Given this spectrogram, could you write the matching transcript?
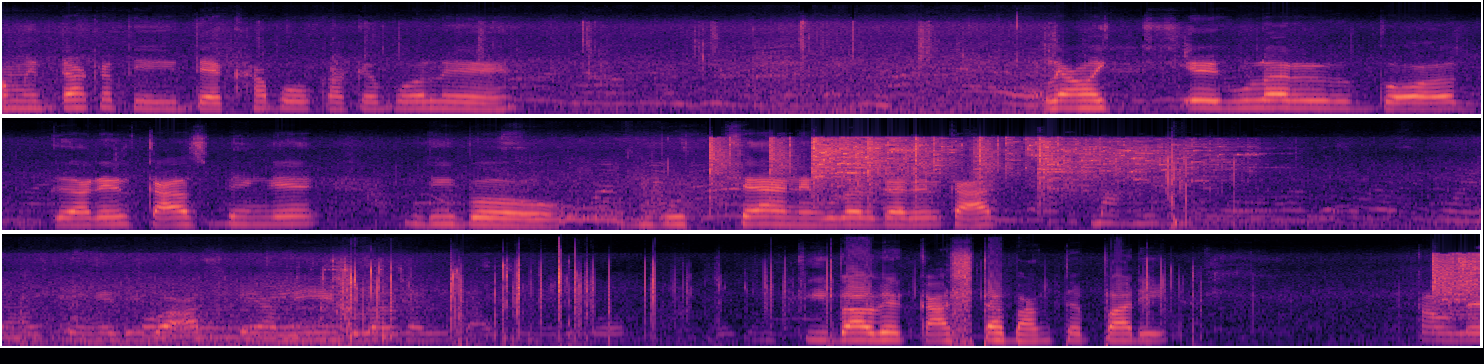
আমি ডাকাতি দেখাবো, কাকে বলে? আমি এগুলার গাড়ির কাজ ভেঙে দিব, বুঝছেন? এগুলার গাড়ির কাজ ভেঙে আজকে আমি এগুলার কীভাবে কাজটা ভাঙতে পারি। তাহলে,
